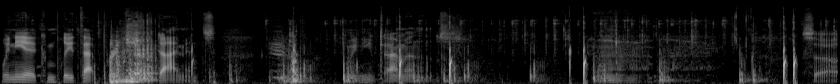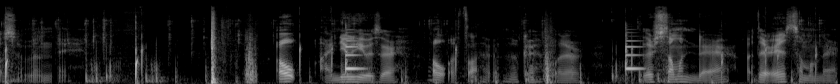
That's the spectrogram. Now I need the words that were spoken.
we need to complete that bridge of diamonds. We need diamonds. So, seven, eight. Oh, I knew he was there. Oh, I thought it was okay. Whatever. There's someone there. There is someone there.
